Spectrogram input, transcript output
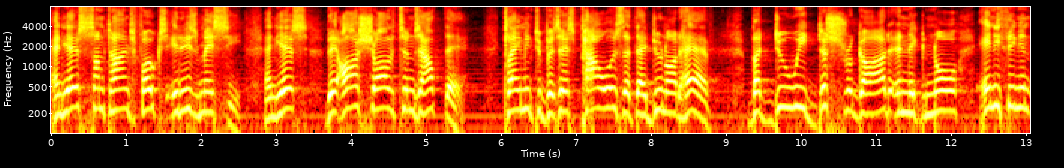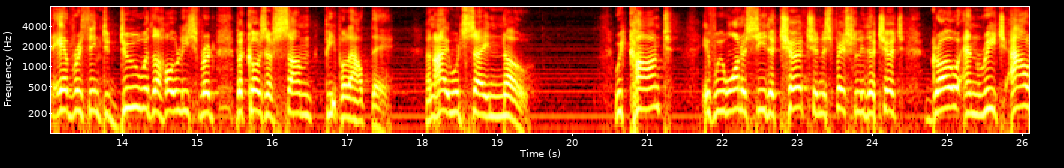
And yes, sometimes, folks, it is messy. And yes, there are charlatans out there claiming to possess powers that they do not have. But do we disregard and ignore anything and everything to do with the Holy Spirit because of some people out there? And I would say no. We can't if we want to see the church and especially the church grow and reach our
